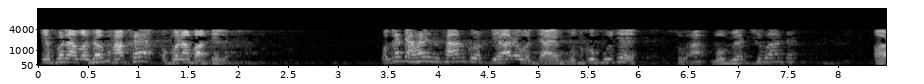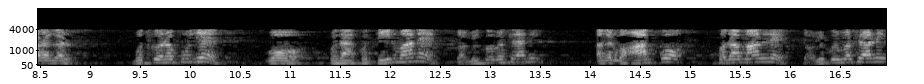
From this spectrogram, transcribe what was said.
کہ فلاں مذہب حق ہے اور فلاں باطل ہے۔ وہ کہتے ہر انسان کو اختیار ہے، وہ چاہے بدھ کو پوجے تو وہ بھی اچھی بات ہے۔ اور اگر بدھ کو نہ پوجے، وہ خدا کو تین مانے، تو ابھی کوئی مسئلہ نہیں۔ اگر وہ آگ کو خدا مان لے، تو ابھی کوئی مسئلہ نہیں۔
